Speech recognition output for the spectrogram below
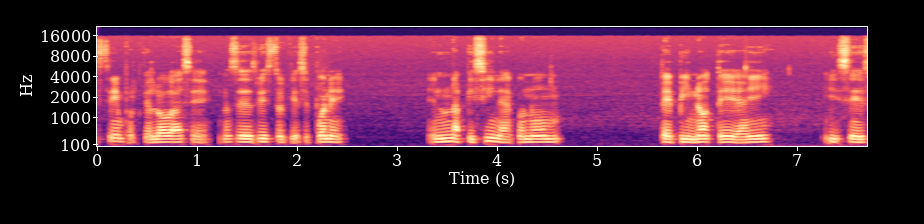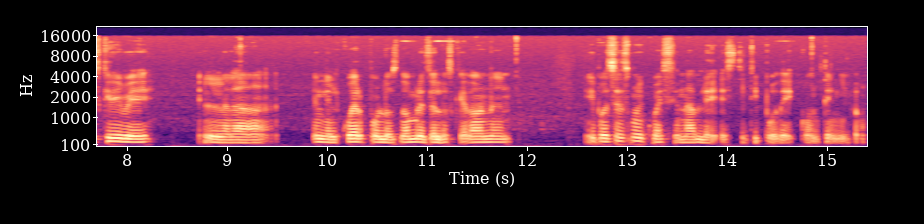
stream porque luego hace, no sé si has visto que se pone en una piscina con un pepinote ahí y se escribe en, la, en el cuerpo los nombres de los que donan. Y pues es muy cuestionable este tipo de contenido.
